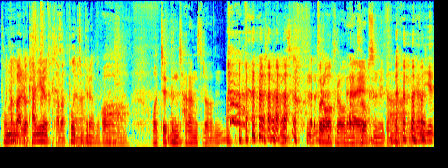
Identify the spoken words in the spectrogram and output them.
본인이 한 발로 또 다리를 탁 잡았- 버티더라고요. 어, 어쨌든 자랑스러운. 부러워 부러워. 네, 네. 부럽습니다. 그러니까 이게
